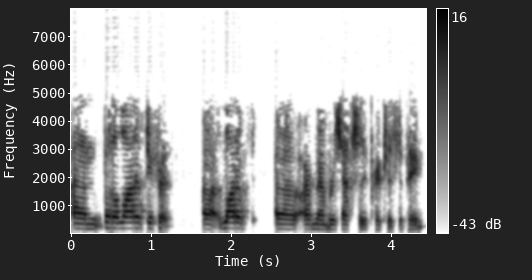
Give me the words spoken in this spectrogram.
um, but a lot of different a lot of uh, our members actually participate.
